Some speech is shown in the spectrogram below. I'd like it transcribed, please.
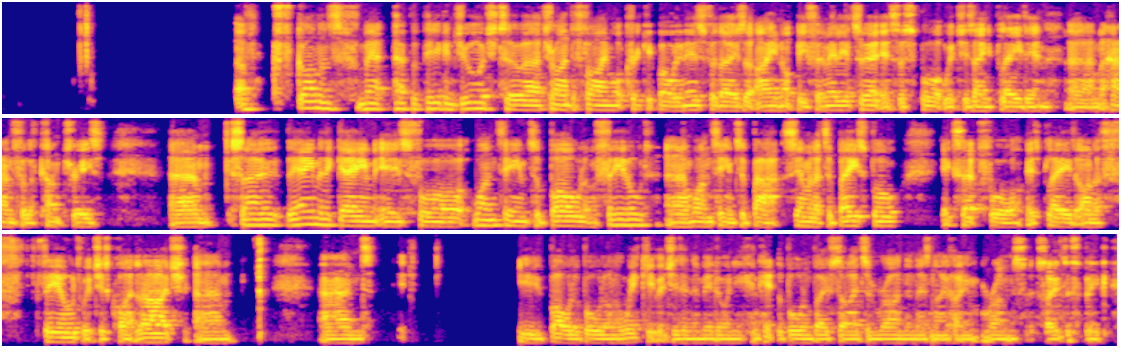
I've gone and met Peppa Pig and George to uh, try and define what cricket bowling is for those that may not be familiar to it. It's a sport which is only played in um, a handful of countries. Um, so the aim of the game is for one team to bowl and field and one team to bat, similar to baseball, except for it's played on a f- field which is quite large. Um, and you bowl a ball on a wicket which is in the middle and you can hit the ball on both sides and run and there's no home runs so to speak.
